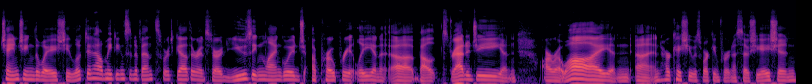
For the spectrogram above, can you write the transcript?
changing the way she looked at how meetings and events were together and started using language appropriately and uh, about strategy and ROI. And uh, in her case, she was working for an association,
